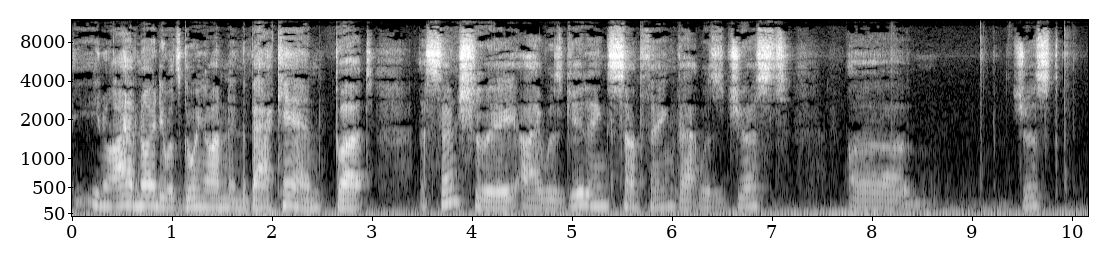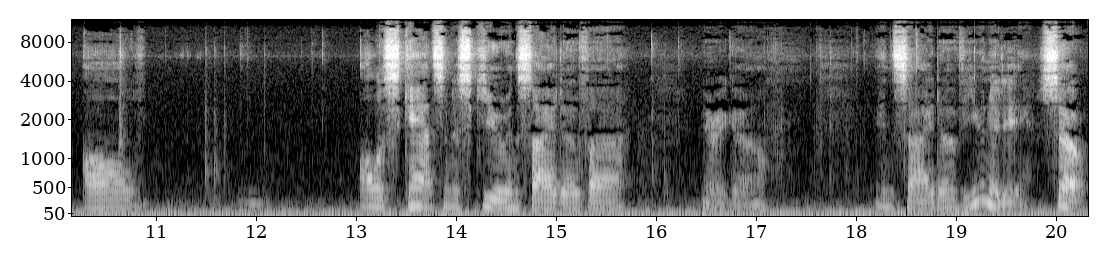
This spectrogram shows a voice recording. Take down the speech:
you know, I have no idea what's going on in the back end, but essentially I was getting something that was just uh, just all all askance and askew inside of uh, there we go inside of Unity. So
